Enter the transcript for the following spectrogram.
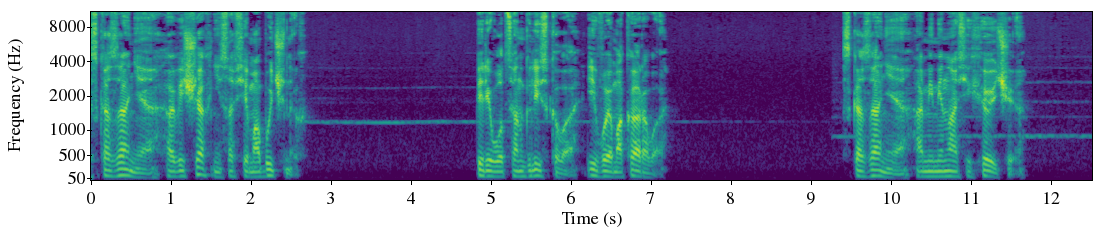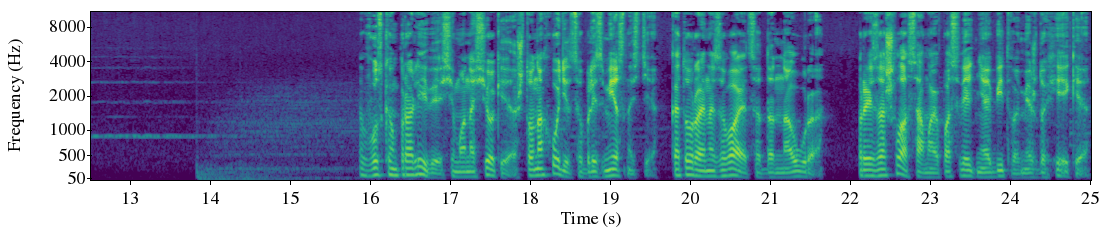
сказания о вещах не совсем обычных. Перевод с английского И.В. Макарова. Сказание о Миминасе Хёйче. В узком проливе Симоносёки, что находится близ местности, которая называется Даннаура, произошла самая последняя битва между Хейке,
